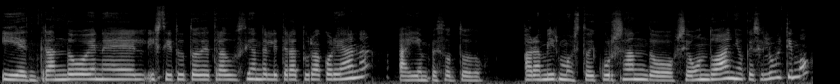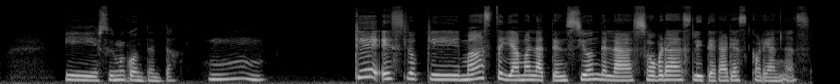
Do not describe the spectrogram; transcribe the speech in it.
Y entrando en el Instituto de Traducción de Literatura Coreana, ahí empezó todo. Ahora mismo estoy cursando segundo año, que es el último, y estoy muy contenta. Mm. ¿Qué es lo que más te llama la atención de las obras literarias coreanas?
